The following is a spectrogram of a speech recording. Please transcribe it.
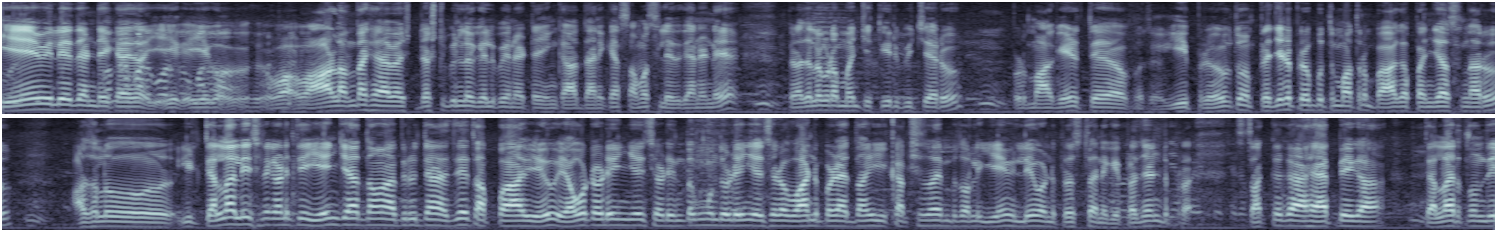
ఏమీ లేదండి. ఇక వాళ్ళంతా డస్ట్బిన్లోకి వెళ్ళిపోయినట్టే. ఇంకా దానికేం సమస్య లేదు కానీ ప్రజలు కూడా మంచి తీర్పు ఇచ్చారు. ఇప్పుడు మాకే ఈ ప్రభుత్వం ప్రజల ప్రభుత్వం మాత్రం బాగా పనిచేస్తున్నారు. అసలు ఈ తెల్లాలేసిన కానీ ఏం చేద్దాం? అభివృద్ధి అదే తప్ప ఎవటోడు ఏం చేశాడు? ఇంతకుముందు ఏం చేశాడో వాడిని పడేద్దాం. ఈ కక్ష సాధింపులు ఏమి లేవండి ప్రస్తుతానికి. ప్రజెంట్ చక్కగా హ్యాపీగా తెల్లారుతుంది.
